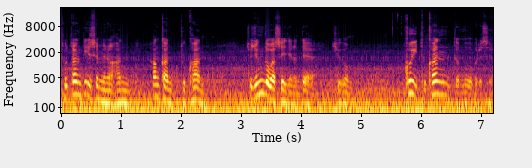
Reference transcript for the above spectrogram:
두탕 띠 있으면 한한 칸, 두 칸 저 정도 왔어야 되는데 지금 거의 두 칸 더 먹어버렸어요.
